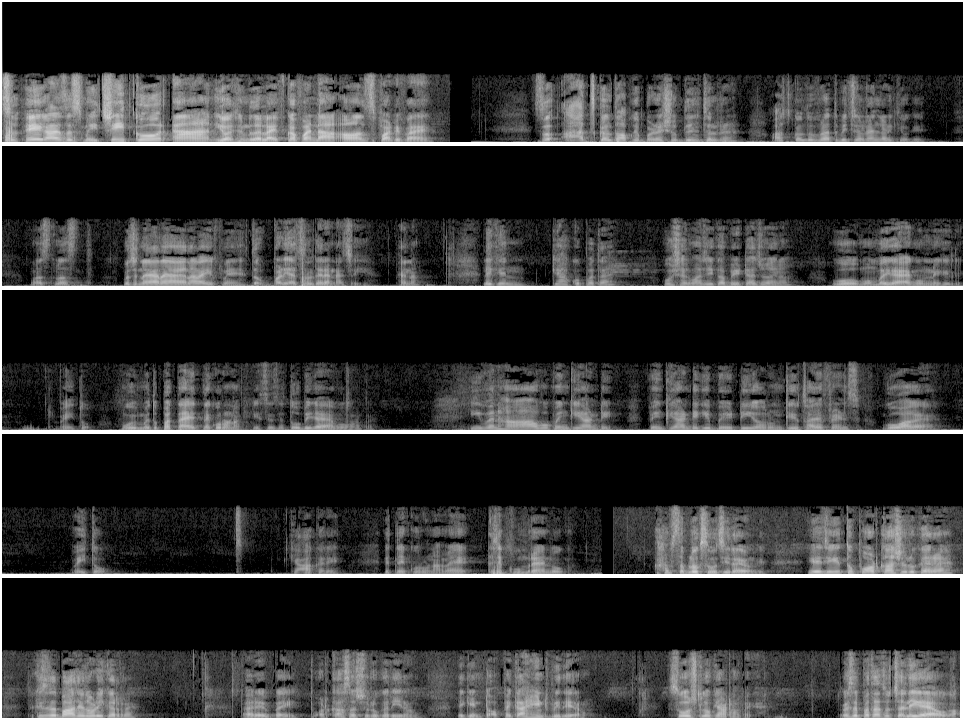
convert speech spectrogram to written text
So hey guys, it's me Cheat Core and you're listening to the Life का फंडा on Spotify. So आजकल तो आपके बड़े शुभ दिन चल रहे हैं। आजकल तो व्रत भी चल रहे हैं लड़कियों के। मस्त मस्त। कुछ नया नया है ना लाइफ में तो बढ़िया चलते रहना चाहिए है ना? लेकिन क्या आपको पता है वो शर्मा जी का बेटा जो है ना वो मुंबई गया है घूमने के लिए। वही तो। मूवी में तो पता है इतने कोरोना के केसेस है तो भी गया वो वहाँ पर इवन हाँ वो पिंकी आंटी पिंकी आंटी की बेटी और उनके सारे फ्रेंड्स गोवा गए हैं। वही तो। क्या करें? इतने कोरोना में ऐसे घूम रहे हैं लोग। अब सब लोग सोच ही रहे होंगे। ये जी, तू पॉडकास्ट शुरू कर रहा है तो किसी से बातें थोड़ी कर रहा है? अरे भाई पॉडकास्ट तो शुरू कर ही रहा हूँ, लेकिन टॉपिक का हिंट भी दे रहा हूँ। सोच लो क्या टॉपिक है। वैसे पता तो चल ही गया होगा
